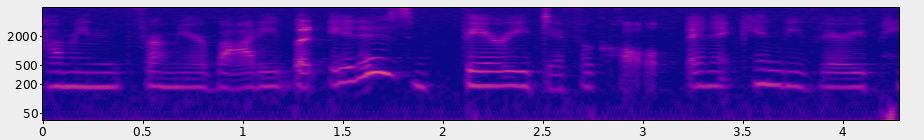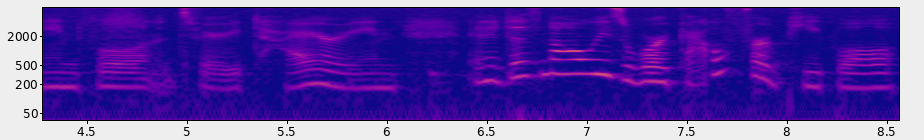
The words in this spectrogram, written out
coming from your body, but it is very difficult and it can be very painful and it's very tiring. And it doesn't always work out for people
